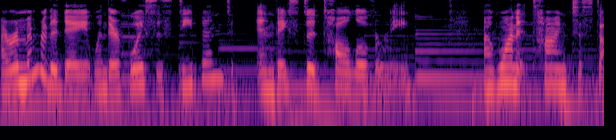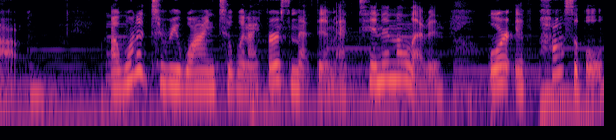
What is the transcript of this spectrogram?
I remember the day when their voices deepened and they stood tall over me. I wanted time to stop. I wanted to rewind to when I first met them at 10 and 11, or if possible,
